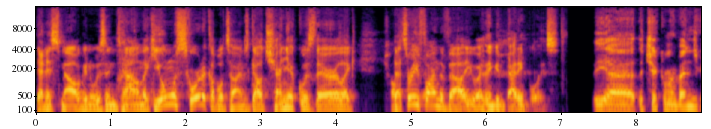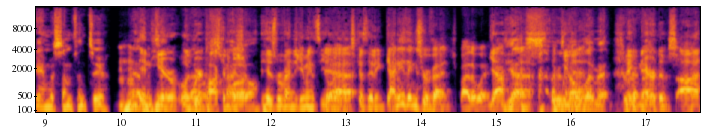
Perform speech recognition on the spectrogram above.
Denis Malgin was in town. Like he almost scored a couple of times. Galchenyuk was there. Like that's where you find the value, I think, in batting boys. The uh, the chicken revenge game was something too. Mhm. In but here, like we were talking special. about his revenge game against the Yeah. Oilers because they didn't get him. Anything's revenge, by the way. Yeah, Yes, yeah. there's We no did. limit. to Big revenge. narratives. Uh,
